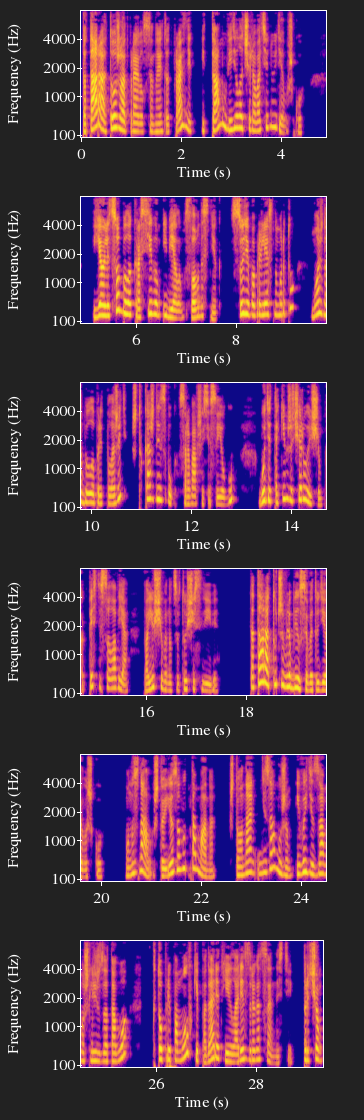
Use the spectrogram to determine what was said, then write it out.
Татара тоже отправился на этот праздник и там увидел очаровательную девушку. Ее лицо было красивым и белым, словно снег. Судя по прелестному рту, можно было предположить, что каждый звук, сорвавшийся с ее губ, будет таким же чарующим, как песня соловья, поющего на цветущей сливе. Татара тут же влюбился в эту девушку, Он знал, что ее зовут Тамана, что она не замужем и выйдет замуж лишь за того, кто при помолвке подарит ей ларец драгоценностей. Причем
